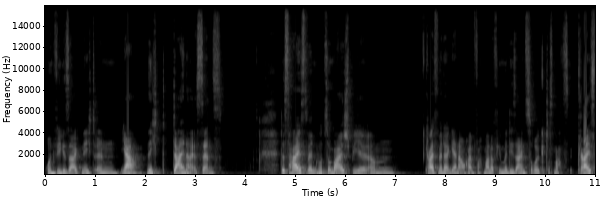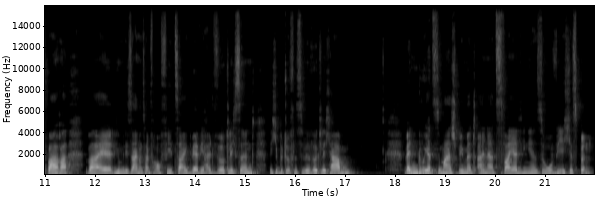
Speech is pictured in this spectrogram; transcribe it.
und wie gesagt nicht in, ja, nicht deiner Essenz. Das heißt, wenn du zum Beispiel, ähm, greifen wir da gerne auch einfach mal auf Human Design zurück, das macht es greifbarer, weil Human Design uns einfach auch viel zeigt, wer wir halt wirklich sind, welche Bedürfnisse wir wirklich haben. Wenn du jetzt zum Beispiel mit einer Zweierlinie, so wie ich es bin,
